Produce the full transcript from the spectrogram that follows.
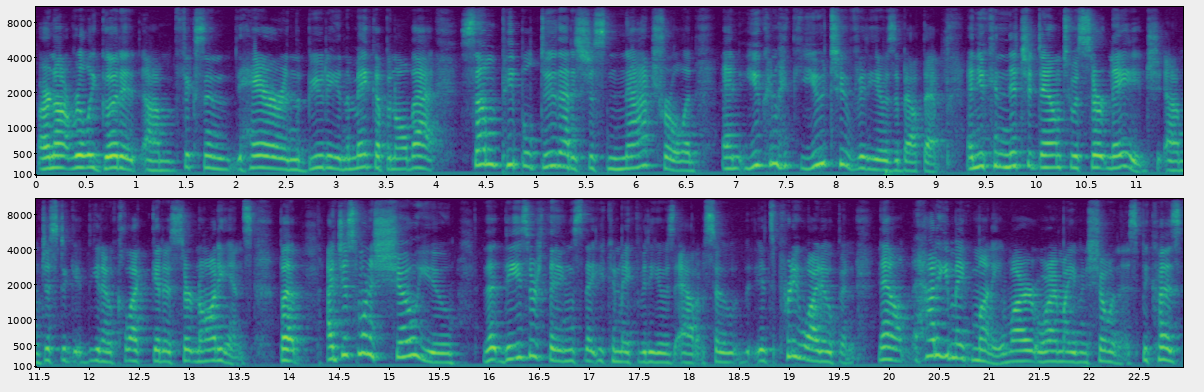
are not really good at um, fixing hair and the beauty and the makeup and all that? Some people do that. It's just natural. And, and you can make YouTube videos about that. And you can niche it down to a certain age page um, just to get, you know collect get a certain audience. But I just want to show you that these are things that you can make videos out of. So it's pretty wide open. Now, how do you make money? Why, why am I even showing this? Because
